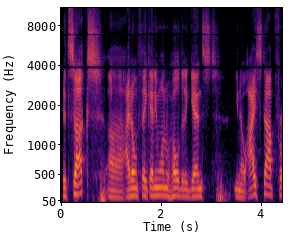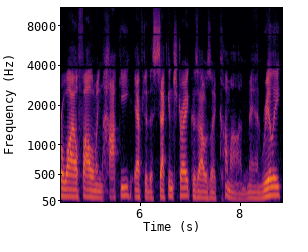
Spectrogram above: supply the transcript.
It sucks. Uh, I don't think anyone would hold it against, you know, I stopped for a while following hockey after the second strike because I was like, come on, man, really?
